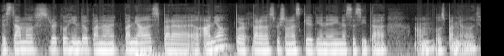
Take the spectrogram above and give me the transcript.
estamos recogiendo pana- pañales para el año por- para las personas que vienen y necesitan um, los pañales.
